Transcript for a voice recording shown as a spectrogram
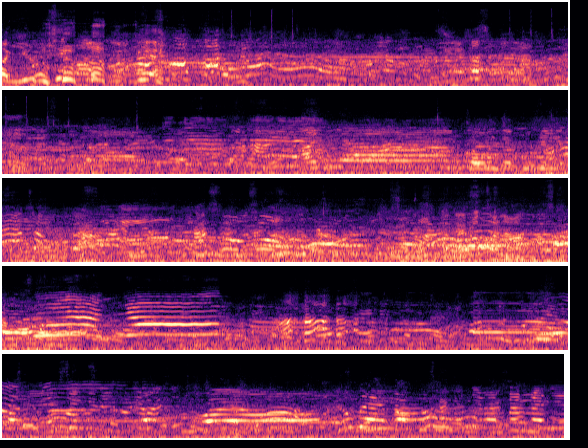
막, 막 이렇게 막 이렇게 고생하셨습니다. 고생하셨습니다. 고생하셨습니다. 안녕. 더운데 고생했습니다. 좋아요. 여보, 사장님 한 번만요.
